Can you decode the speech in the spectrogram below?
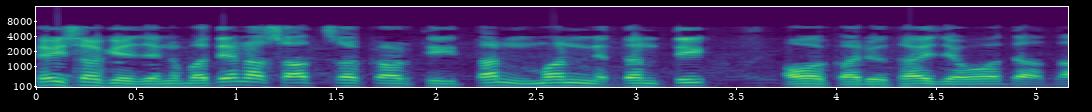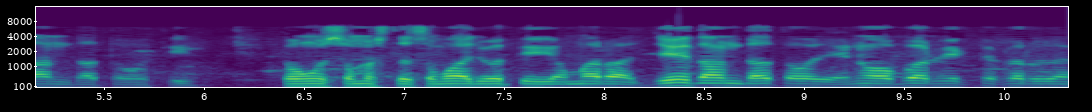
થઈ શકે છે અને બધેના સાથ સહકારથી તન, મન ને ધનથી આવા કાર્યો થાય છે આવા બધા દાનદાતાઓથી. તો હું સમસ્ત સમાજ વતી અમારા જે દાનદાતાઓ છે એનો આભાર વ્યક્ત કરું છું અને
